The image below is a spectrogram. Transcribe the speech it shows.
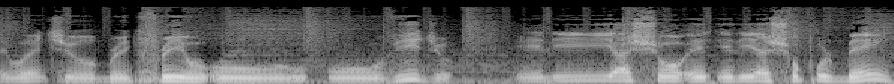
I Want to Break Free, o, o, vídeo, ele achou, ele achou por bem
